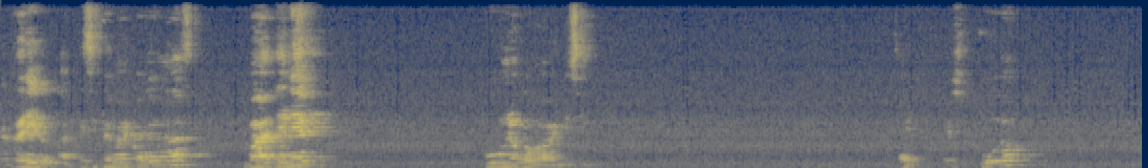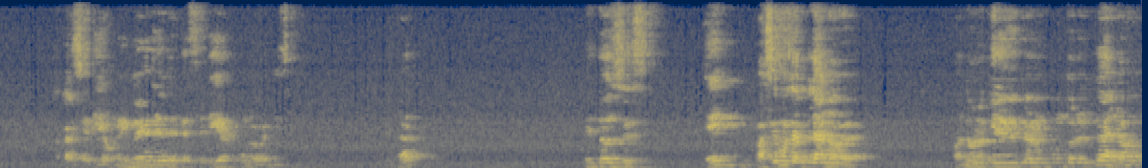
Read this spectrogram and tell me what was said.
referido a este sistema de coordenadas, va a tener 1,25. Es 1, sería 1,5, acá sería 1,25. ¿Está? Entonces, pasemos al plano. Cuando uno quiere ubicar un punto en el plano,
